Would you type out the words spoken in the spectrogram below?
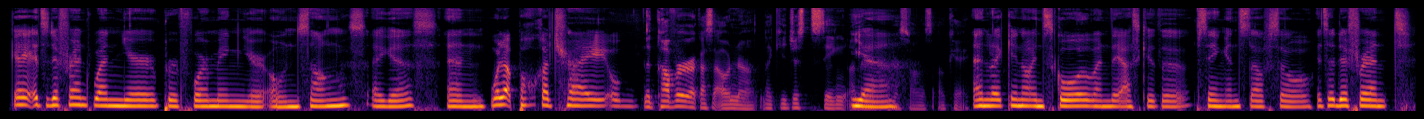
okay it's different when you're performing your own songs I guess and wala pa ko ka-try og Nag-cover ka sa una, like you just sing other Yeah. songs. Okay. and like you know in school when they ask you to sing and stuff so it's a different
